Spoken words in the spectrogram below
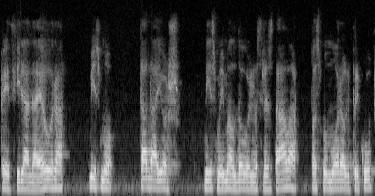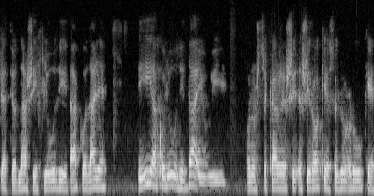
5000 eura, mi smo tada još nismo imali dovoljno sredstava, pa smo morali prikupljati od naših ljudi i tako dalje. I iako ljudi daju i ono što se kaže široke su ruke,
